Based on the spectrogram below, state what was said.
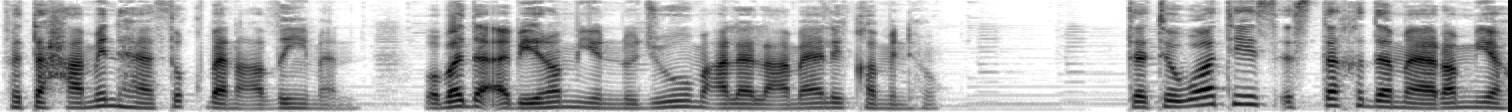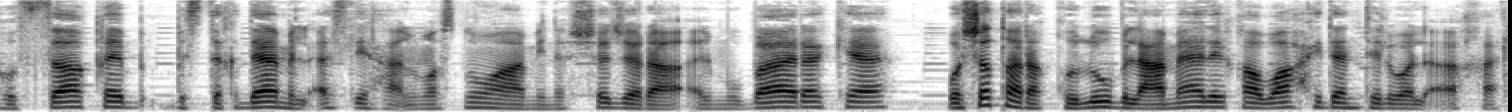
فتح منها ثقبا عظيما وبدأ برمي النجوم على العمالقة منه. تاتواتيس استخدم رميه الثاقب باستخدام الأسلحة المصنوعة من الشجرة المباركة وشطر قلوب العمالقة واحدا تلو الآخر.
